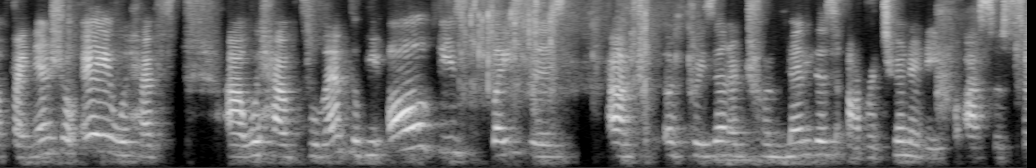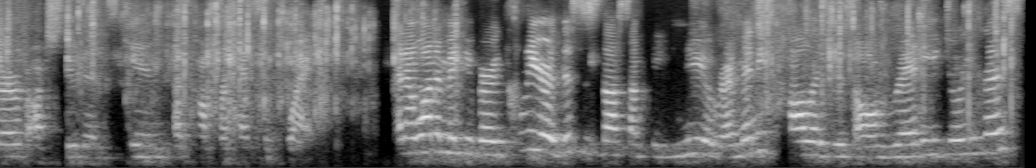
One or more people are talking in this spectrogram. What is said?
a financial aid, we have, uh, we have philanthropy. All of these places um, uh, present a tremendous opportunity for us to serve our students in a comprehensive way. And I want to make it very clear, this is not something new, right? Many colleges are already doing this.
